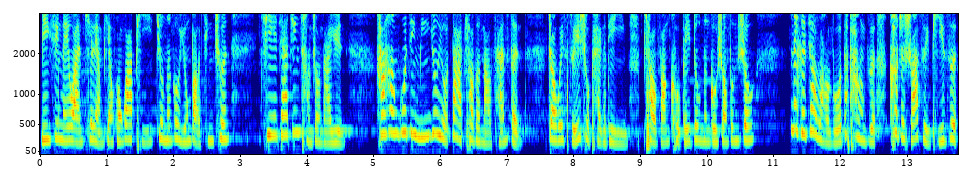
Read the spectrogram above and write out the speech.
明星每晚贴两片黄瓜皮就能够永葆青春，企业家经常撞大运。韩寒、郭敬明拥有大票的脑残粉，赵薇随手拍个电影，票房口碑都能够双丰收。那个叫老罗的胖子，靠着耍嘴皮子、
